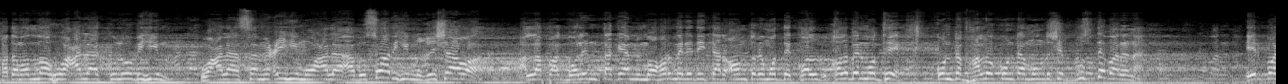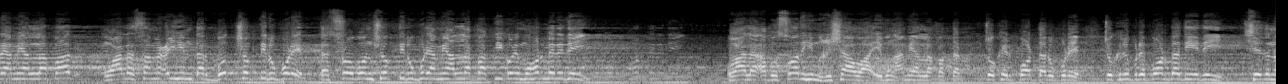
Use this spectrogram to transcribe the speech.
খতামাল্লাহু আলা কুলুবিহিম ওয়া আলা সামঈহিম ওয়া আলা আবসারিহিম গিশাওয়া। আল্লাহ পাক বলেন, তাকে আমি মহর মেরে দিই তার অন্তরের মধ্যে, কল- কলবের মধ্যে। কোনটা ভালো, কোনটা মন্দ সে বুঝতে পারে না। এরপরে আমি আল্লাহ পাক ওয়ালা সামঈহিম তার বোধ শক্তির উপরে, তার শ্রবণ শক্তির উপরে আমি আল্লাহ পাক কি করে মোহর মেরে দেই? ওয়ালা আবসারহিম গিশাওয়া, এবং আমি আল্লাহ পাক তার চোখের পর্দার উপরে, চোখের উপরে পর্দা দিয়ে দেই। সে যেন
